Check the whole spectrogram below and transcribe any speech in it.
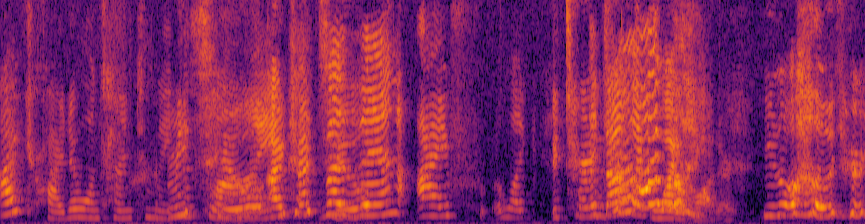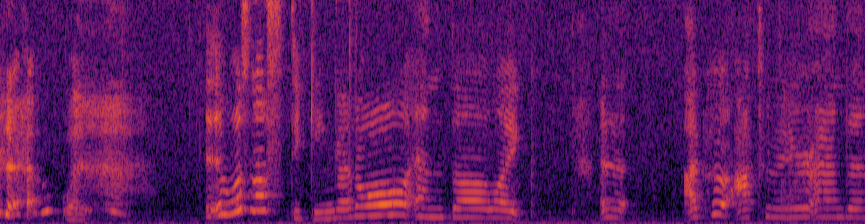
I tried it one time to make Me the too. slime, I tried too. But then I like it turned it out like white like- water. you know how it turned out. What? It, it was not sticking at all, and uh, like, and I put activator, and then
